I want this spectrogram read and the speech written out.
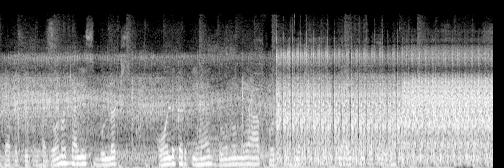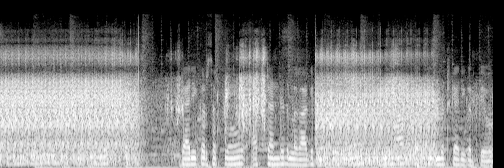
कैपेसिटी है। दोनों चालीस बुलेट्स होल्ड करती हैं, दोनों में आप फोर्टी कैरी कर सकते हो। कैरी कर सकते हो एक्सटेंडेड लगा के आप थर्टी बुलेट कैरी करते हो।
